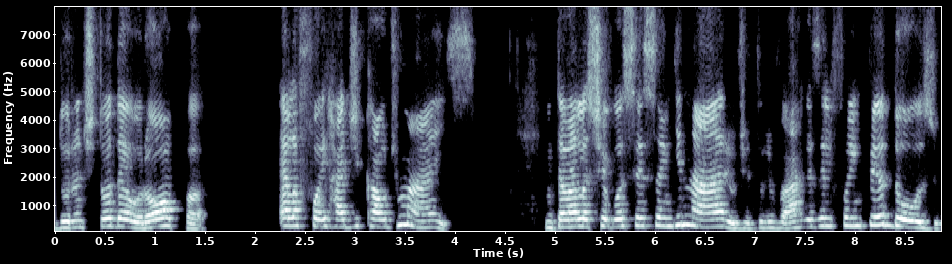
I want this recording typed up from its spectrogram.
durante toda a Europa, ela foi radical demais. Então, ela chegou a ser sanguinário. Getúlio Vargas ele foi impiedoso.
